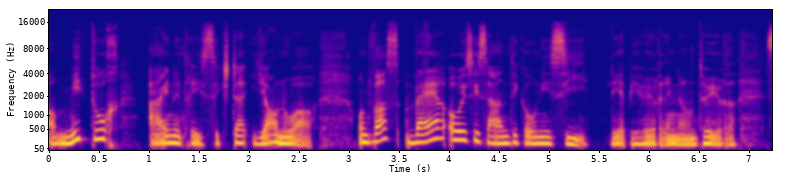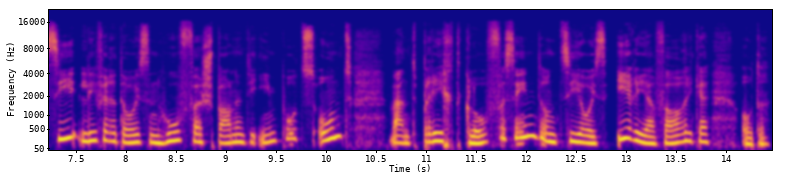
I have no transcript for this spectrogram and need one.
am Mittwoch, 31. Januar. Und was wäre unsere Sendung ohne Sie? liebe Hörerinnen und Hörer. Sie liefern uns einen Haufen spannende Inputs und wenn die Berichte gelaufen sind und Sie uns Ihre Erfahrungen oder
